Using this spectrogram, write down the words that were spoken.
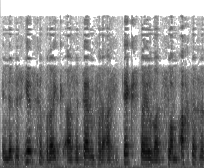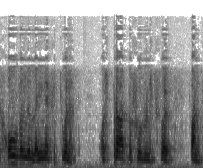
En dit is eers gebruik as 'n term vir 'n argitekstyl wat vlamagtige golwende lyne vertoon het. Ons praat byvoorbeeld voor van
